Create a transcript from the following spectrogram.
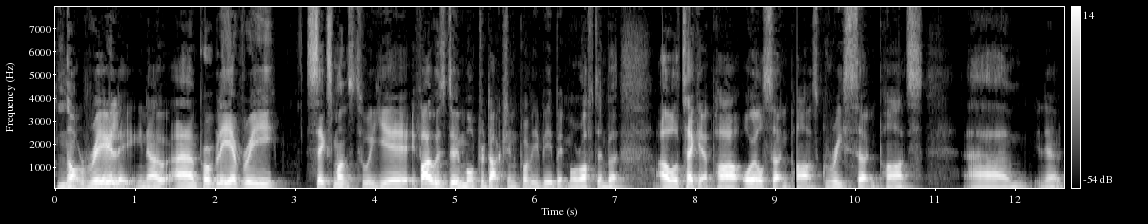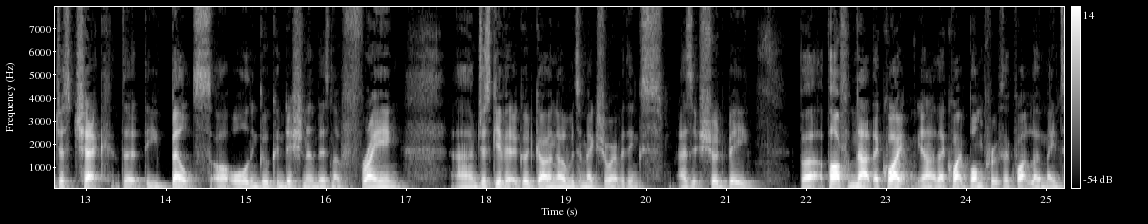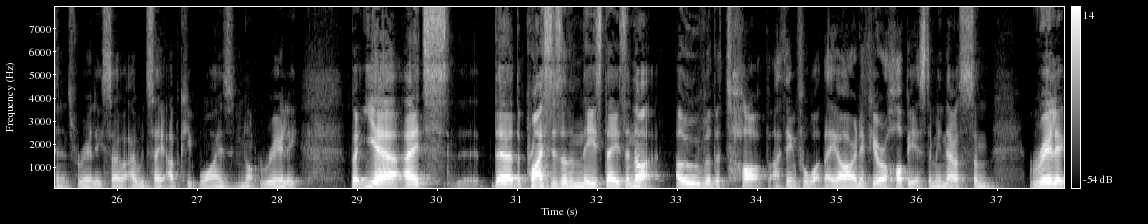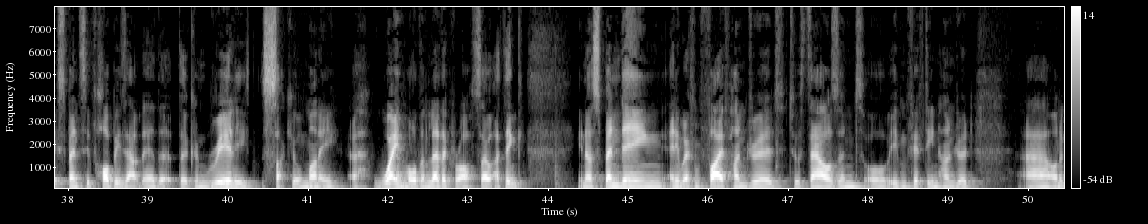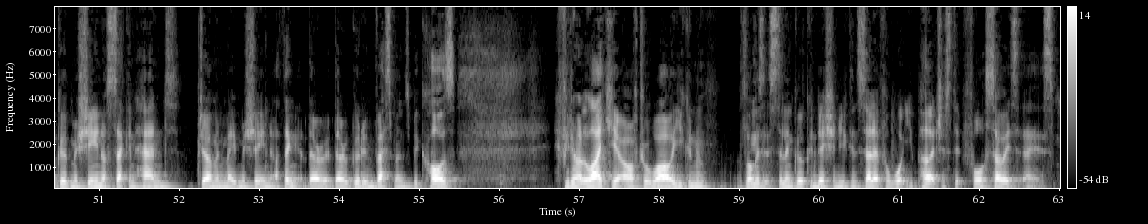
not really. You know, um, probably every six months to a year. If I was doing more production, probably be a bit more often. But I will take it apart, oil certain parts, grease certain parts. Um, you know, just check that the belts are all in good condition and there's no fraying. Um, just give it a good going over to make sure everything's as it should be. But apart from that, they're quite, you know, they're quite bomb-proof. They're quite low maintenance, really. So I would say upkeep-wise, not really. But yeah, it's the the prices of them these days are not over the top. I think for what they are. And if you're a hobbyist, I mean, there are some really expensive hobbies out there that that can really suck your money uh, way more than leathercraft. So I think you know, spending anywhere from 500 to 1,000 or even 1,500 uh, on a good machine or second-hand German-made machine, I think they're, they're good investments because if you don't like it after a while, you can, as long as it's still in good condition, you can sell it for what you purchased it for. So it's, it's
